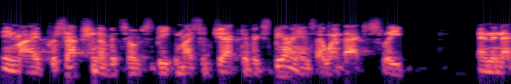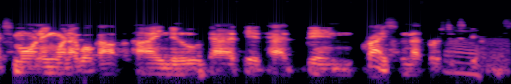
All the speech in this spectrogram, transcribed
in my perception of it, so to speak, in my subjective experience, I went back to sleep. And the next morning when I woke up, I knew that it had been Christ in that first wow. experience.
